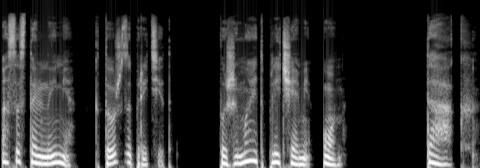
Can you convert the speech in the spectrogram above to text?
а с остальными кто ж запретит? Пожимает плечами он. Так.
